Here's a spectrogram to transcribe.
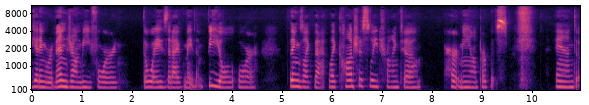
getting revenge on me for the ways that I've made them feel or things like that. Like consciously trying to hurt me on purpose. And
